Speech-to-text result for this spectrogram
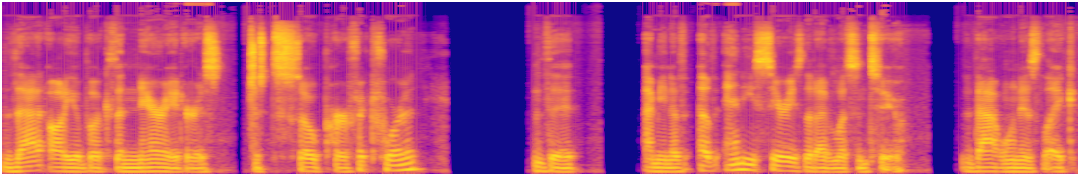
that audiobook, the narrator is just so perfect for it that, I mean, of, of any series that I've listened to, that one is like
